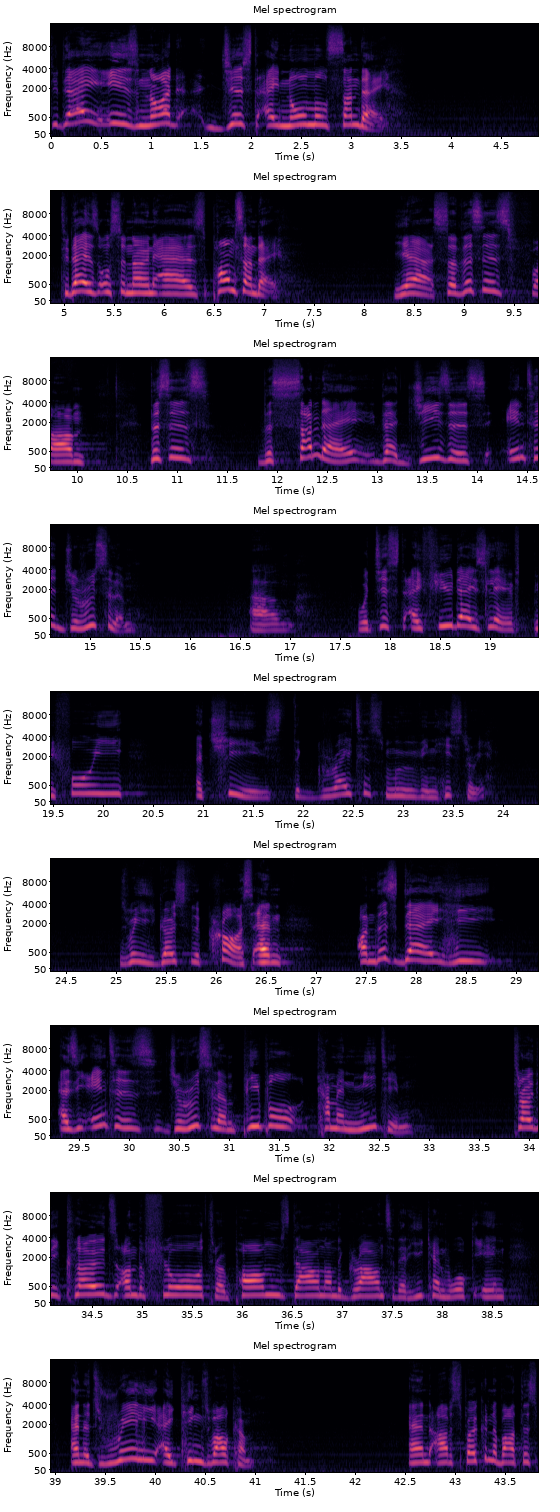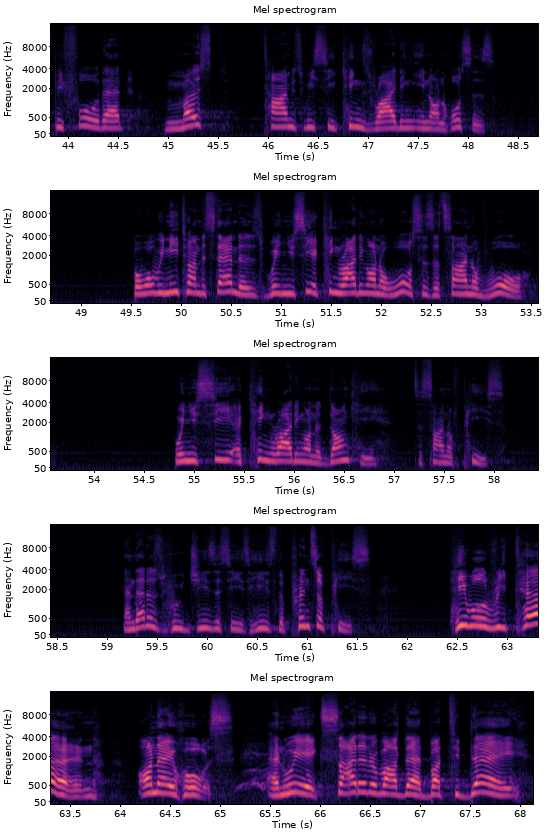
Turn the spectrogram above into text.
Today is not just a normal Sunday. Today is also known as Palm Sunday. Yeah, so this is um, this is the Sunday that Jesus entered Jerusalem. Um, with just a few days left before he achieves the greatest move in history. Is where he goes to the cross, and on this day, he, as he enters Jerusalem, people come and meet him, throw their clothes on the floor, throw palms down on the ground so that he can walk in, and it's really a king's welcome. And I've spoken about this before that most times we see kings riding in on horses. But what we need to understand is when you see a king riding on a horse, is a sign of war. When you see a king riding on a donkey, it's a sign of peace. And that is who Jesus is. He's the Prince of Peace. He will return on a horse. And we're excited about that. But today,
